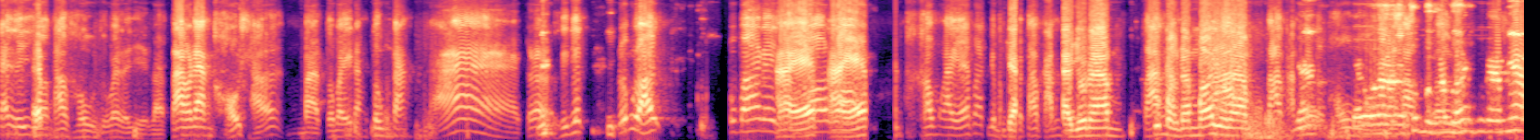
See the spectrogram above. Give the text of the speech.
cái lý do tao thù tụi bay là gì? Là tao đang khổ sở mà tụi bay đang tung tăng. À cái đó là thứ nhất. Đúng rồi. Thứ ba đây là ai ép ai ép không ai ép hết nhưng mà Dạ. tao cảm chào vô nam. tao chúc mừng năm mới vô nam. tao cảm Dạ. thấy thù Chào, à, chúc mừng năm mới chú Nam nhá.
